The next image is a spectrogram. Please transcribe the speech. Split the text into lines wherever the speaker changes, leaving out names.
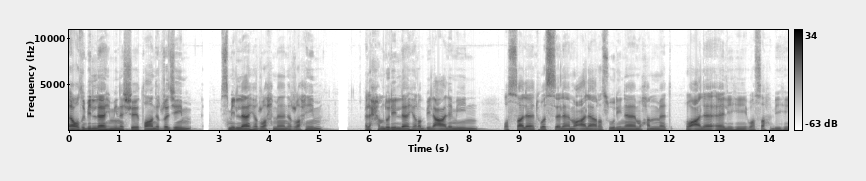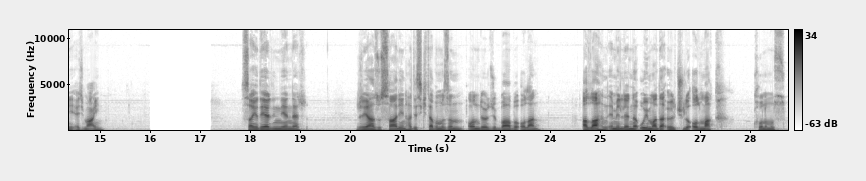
Euzu billahi mineşşeytanirracim. Bismillahirrahmanirrahim. Elhamdülillahi rabbil alamin. Ves salatu vesselamu ala rasulina Muhammed ve ala alihi ve sahbihi ecmaîn. Sayıdeğer dinleyenler, Riyazu Salih'in hadis kitabımızın 14. babı olan Allah'ın emirlerine uymada ölçülü olmak konumuz.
